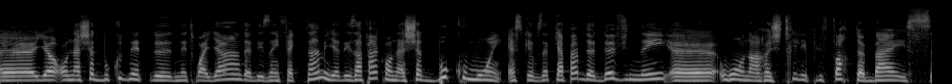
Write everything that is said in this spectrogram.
Euh, il y a- on achète beaucoup de, net- de nettoyants, de désinfectants, mais il y a des affaires qu'on achète beaucoup moins. Est-ce que vous êtes capable de deviner euh, où on a enregistré les plus fortes baisses?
